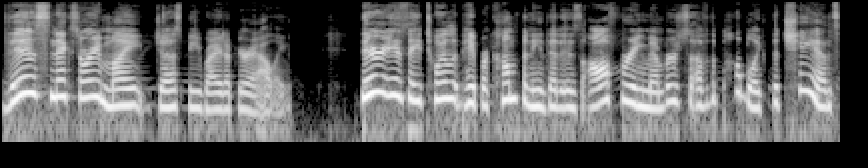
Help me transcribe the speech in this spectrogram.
this next story might just be right up your alley. There is a toilet paper company that is offering members of the public the chance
